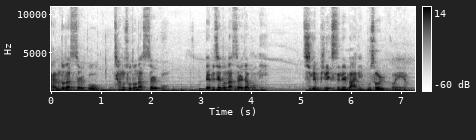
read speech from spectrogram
사람도 낯설고 장소도 낯설고 냄새도 낯설다 보니 지금 피닉스는 많이 무서울 거예요.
